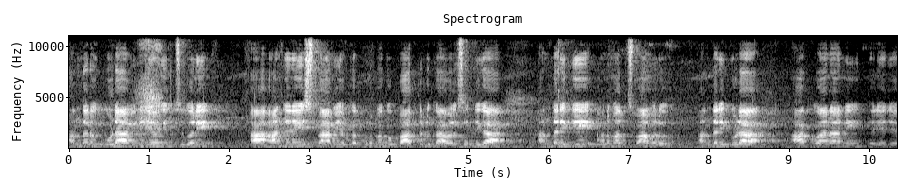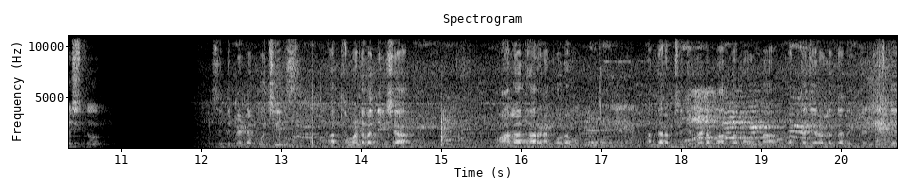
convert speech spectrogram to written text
అందరూ కూడా వినియోగించుకొని ఆ ఆంజనేయ స్వామి యొక్క కృపకు పాత్రులు కావలసిందిగా అందరికీ హనుమత్ స్వాములు అందరికీ కూడా ఆహ్వానాన్ని తెలియజేస్తూ సిద్దిపేటకు వచ్చి అర్ధమండల దీక్ష మాలాధారణ కోరం అందరం సిద్ధిపేట ప్రాంతంలో ఉన్న భక్తజనులందరూ రిక్వెస్ట్ చేస్తే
